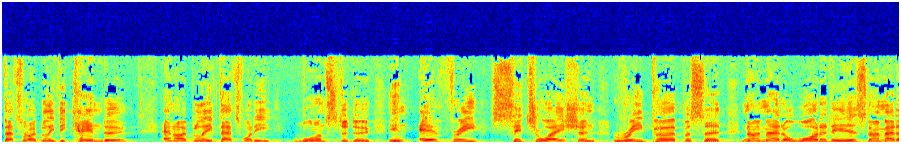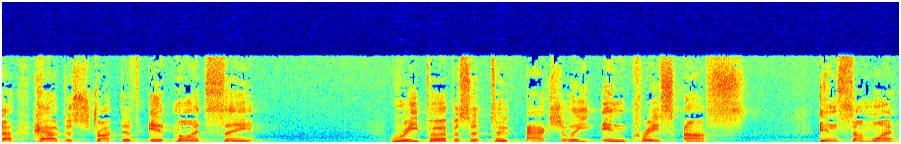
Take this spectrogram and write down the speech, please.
That's what I believe He can do, and I believe that's what He wants to do. In every situation, repurpose it, no matter what it is, no matter how destructive it might seem, repurpose it to actually increase us in some way.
